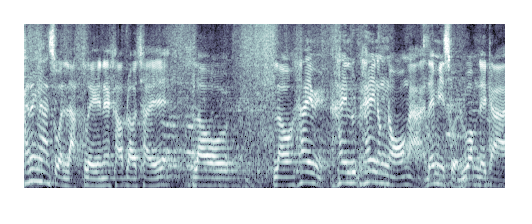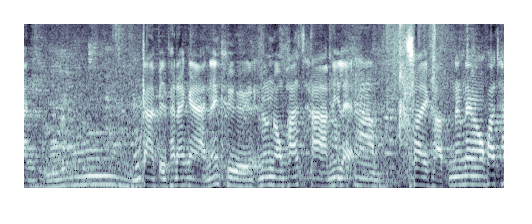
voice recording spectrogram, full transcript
พนักงานส่วนหลักเลยนะครับ เราใช้เราเราให้ให้ให้น้องๆอะได้มีส่วนร่วมในการการเป็นพนักงานนั่นคือน้องๆพาร์ทไทม์นี่แหละ Part-time ใช่ครับน้องๆพาร์ทไท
